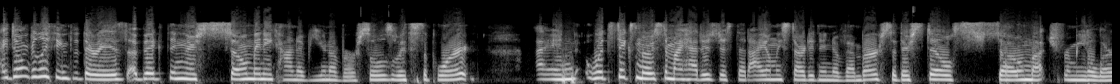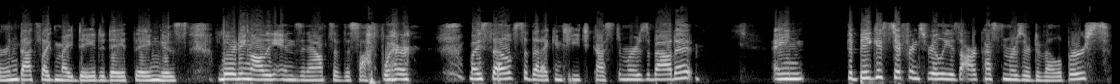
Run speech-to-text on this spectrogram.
I don't really think that there is a big thing. There's so many kind of universals with support. And what sticks most in my head is just that I only started in November, so there's still so much for me to learn. That's like my day to day thing is learning all the ins and outs of the software myself so that I can teach customers about it. And the biggest difference really is our customers are developers.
